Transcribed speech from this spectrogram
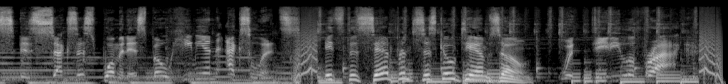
This is Sexist Womanist Bohemian Excellence. It's the San Francisco Dam Zone with Dee Dee LaFrac.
